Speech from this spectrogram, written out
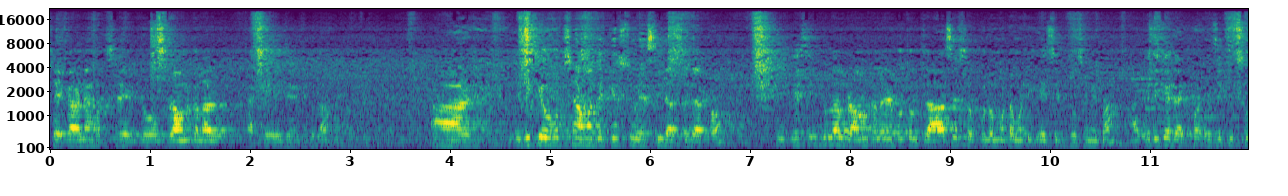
সেই কারণে হচ্ছে একটু ব্রাউন কালার থাকে এই জিনিসগুলো আর এদিকেও হচ্ছে আমাদের কিছু অ্যাসিড আছে, দেখো। এই অ্যাসিডগুলো ব্রাউন কালারের বোতল যা আছে, সবগুলো মোটামুটি অ্যাসিড বুঝে নিবা। আর এদিকে দেখো, এই যে কিছু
